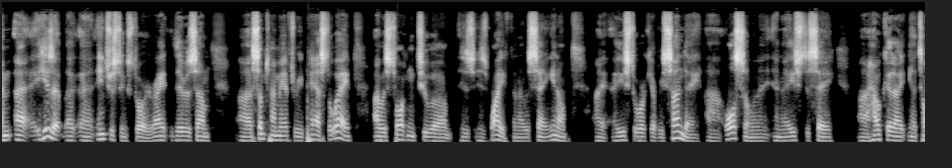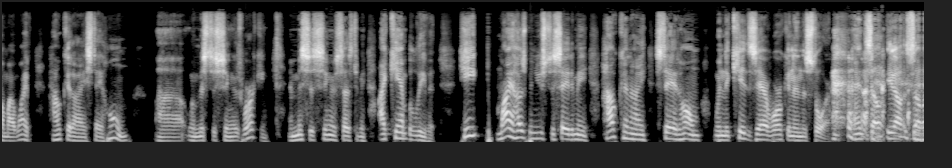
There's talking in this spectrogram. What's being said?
and uh, here's an interesting story right? There was um uh, sometime after he passed away i was talking to uh, his his wife and i was saying you know i, I used to work every sunday uh, also and I, and I used to say uh, how could i you know tell my wife how could i stay home uh, when Mr. Singer's working. And Mrs. Singer says to me, I can't believe it. He, my husband used to say to me, how can I stay at home when the kid's there working in the store? And so, you know, so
